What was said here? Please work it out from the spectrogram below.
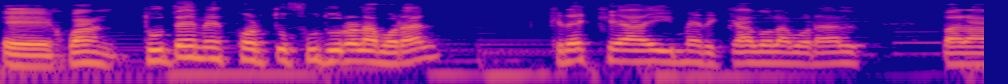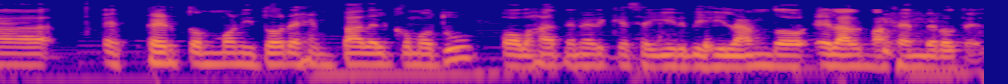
Eh, Juan, ¿tú temes por tu futuro laboral? ¿Crees que hay mercado laboral para expertos monitores en pádel como tú o vas a tener que seguir vigilando el almacén del hotel?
